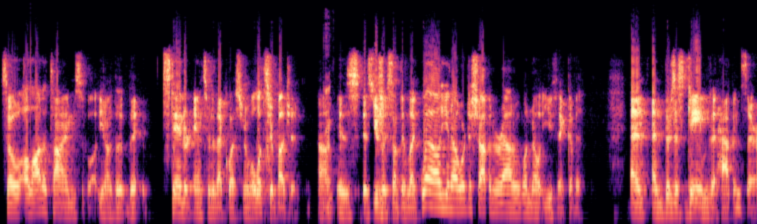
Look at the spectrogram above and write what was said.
so a lot of times, you know, the the standard answer to that question, well, what's your budget, um, Right. is is usually something like, well, you know, we're just shopping around. and We want to know what you think of it. And and there's this game that happens there,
